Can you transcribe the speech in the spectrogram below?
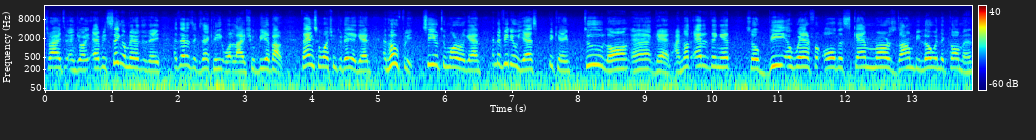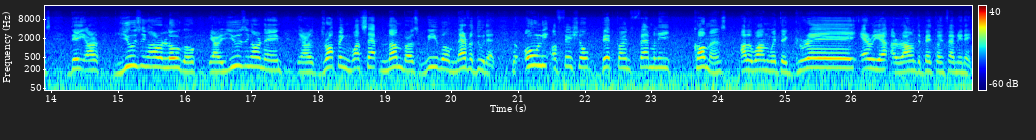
Try to enjoy every single minute of the day, and that is exactly what life should be about. Thanks for watching today again, and hopefully see you tomorrow again. And the video, yes, became too long again. I'm not editing it, so be aware for all the scammers down below in the comments they are using our logo, they are using our name, they are dropping WhatsApp numbers. We will never do that. The only official Bitcoin family comments are the one with the gray area around the Bitcoin family name.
